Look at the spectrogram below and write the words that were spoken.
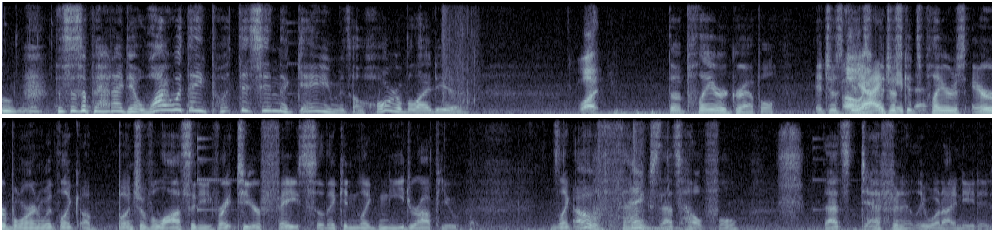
Ooh. This is a bad idea. Why would they put this in the game? It's a horrible idea. What? The player grapple. It just Oh, gets, yeah, it just gets that. players airborne with like a bunch of velocity right to your face so they can like knee drop you. It's like, oh, thanks, that's helpful. That's definitely what I needed.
